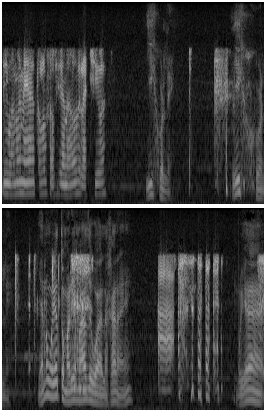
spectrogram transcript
de igual manera a todos los aficionados de las Chivas. Híjole. Híjole. Ya no voy a tomar llamadas de Guadalajara, ¿eh? Ah, Voy a,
